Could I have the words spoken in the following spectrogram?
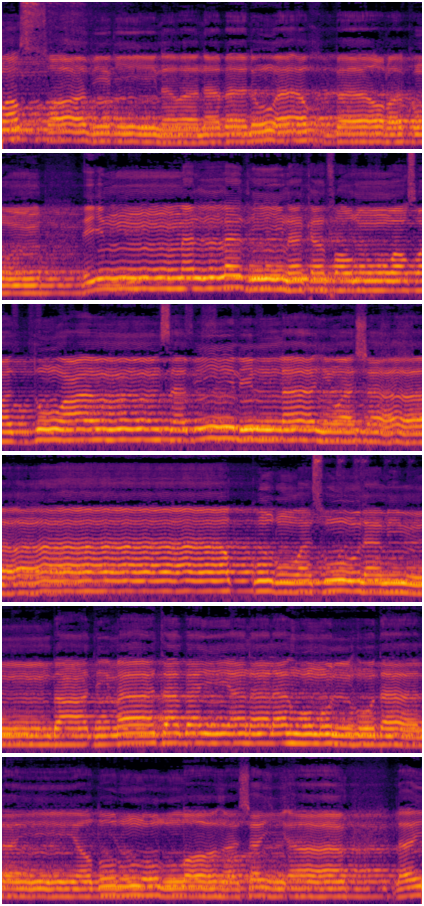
والصابرين ونبلو أخباركم إن الذين كفروا وصدوا عن سبيل الله وشاقوا الرسول من بعد ما تبين لهم الهدى لن يضروا الله شيئا لن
